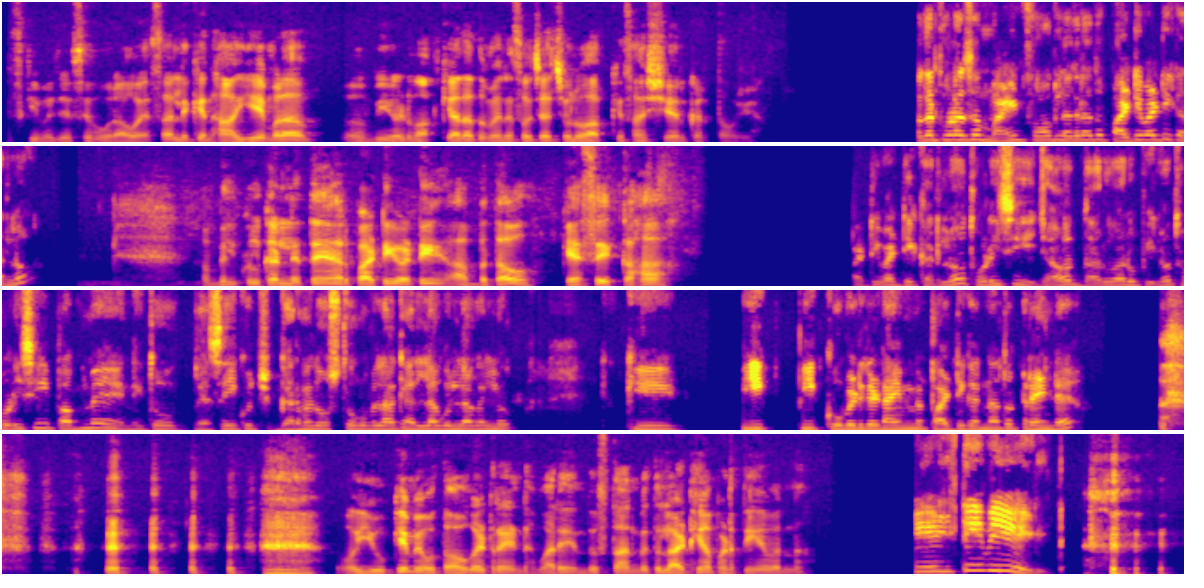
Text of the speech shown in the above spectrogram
इसकी वजह से हो रहा हो ऐसा लेकिन हाँ ये बड़ा वियर्ड वाक्य था तो मैंने सोचा चलो आपके साथ शेयर करता हूँ ये। अगर थोड़ा सा माइंड फॉग लग रहा है तो पार्टी वार्टी कर लो। बिल्कुल कर लेते हैं यार पार्टी वार्टी आप बताओ कैसे कहाँ? पार्टी वार्टी कर लो थोड़ी सी जाओ दारू वारू पी लो थोड़ी सी पब में नहीं तो वैसे ही कुछ घर में दोस्तों को बुला के हल्ला गुल्ला कर लो। क्योंकि पीक पीक कोविड के टाइम में पार्टी करना तो ट्रेंड है। और यूके में होता होगा ट्रेंड हमारे हिंदुस्तान में तो लाठियाँ पड़ती हैं वरना। बेल्टी बेल्ट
